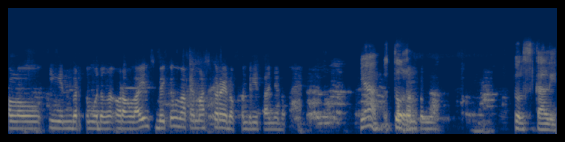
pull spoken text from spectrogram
kalau ingin bertemu dengan orang lain sebaiknya memakai masker ya dok penderitanya dok. Ya betul. Betul sekali.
